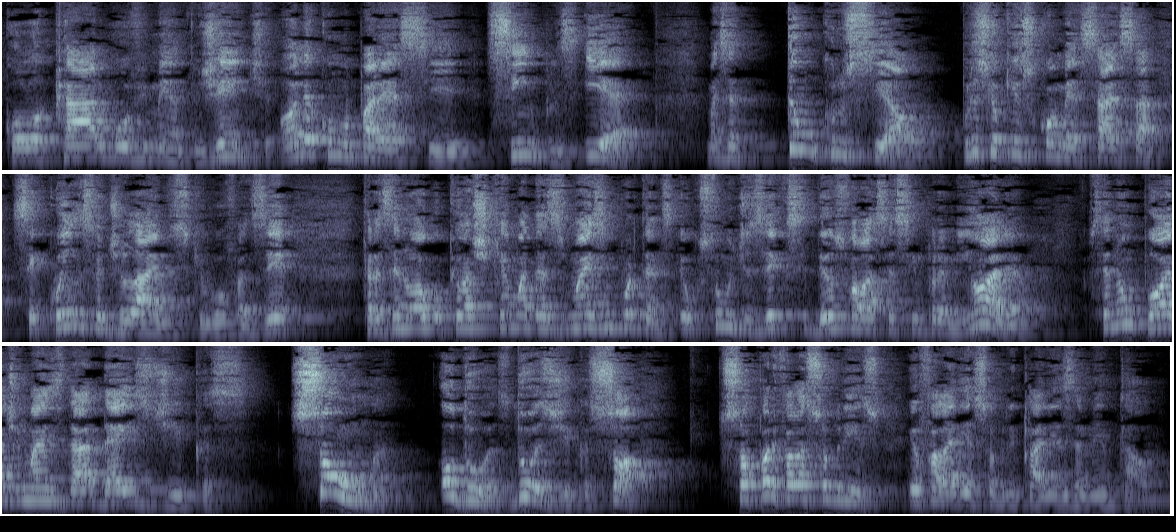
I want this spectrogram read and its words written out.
colocar movimento. Gente, olha como parece simples e é, mas é tão crucial. Por isso que eu quis começar essa sequência de lives que eu vou fazer trazendo algo que eu acho que é uma das mais importantes. Eu costumo dizer que se Deus falasse assim para mim, olha, você não pode mais dar 10 dicas, só uma ou duas, duas dicas só só pode falar sobre isso. Eu falaria sobre clareza mental.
